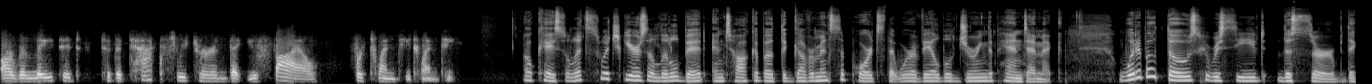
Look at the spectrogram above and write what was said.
are related to the tax return that you file for 2020. Okay, so let's switch gears a little bit and talk about the government supports that were available during the pandemic. What about those who received the CERB, the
